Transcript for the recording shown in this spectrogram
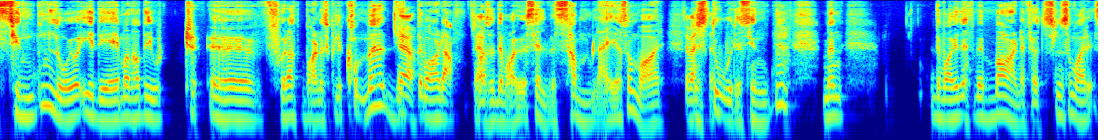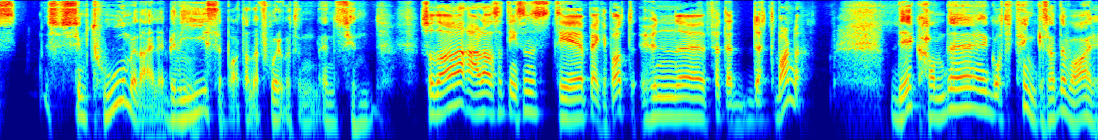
Synden lå jo i det man hadde gjort uh, for at barnet skulle komme dit Ja. det var, da. Altså, det var jo selve samleiet som var den store synden, men det var jo dette med barnefødselen som var symptomet, da, eller beviset på at det hadde foregått en, en synd. Så da er det altså ting som peker på at hun eh, fødte et dødt barn, da. Det kan det godt tenkes at det var.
